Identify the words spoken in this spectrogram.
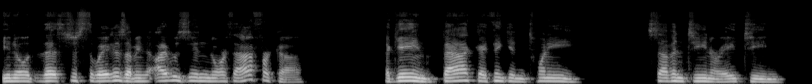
You know, that's just the way it is. I mean, I was in North Africa again back, I think in 2017 or 18,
